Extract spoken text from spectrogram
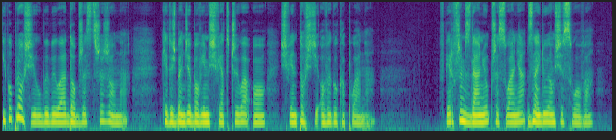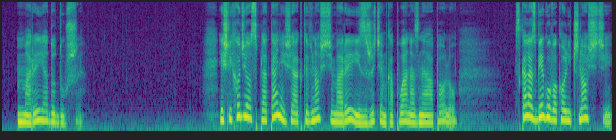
i poprosił, by była dobrze strzeżona. Kiedyś będzie bowiem świadczyła o świętości owego kapłana. W pierwszym zdaniu przesłania znajdują się słowa Maryja do duszy. Jeśli chodzi o splatanie się aktywności Maryi z życiem kapłana z Neapolu, skala zbiegów okoliczności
